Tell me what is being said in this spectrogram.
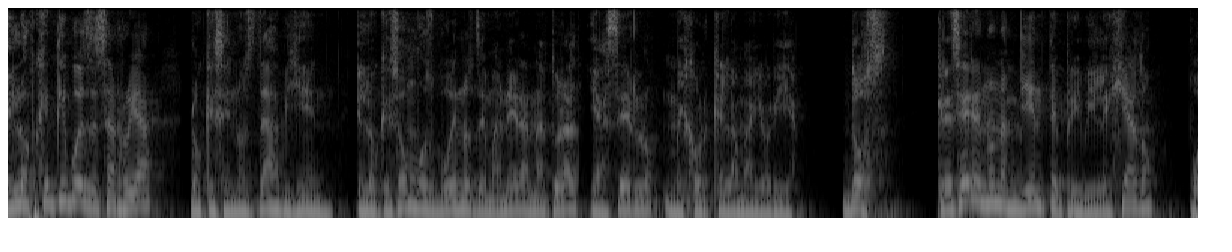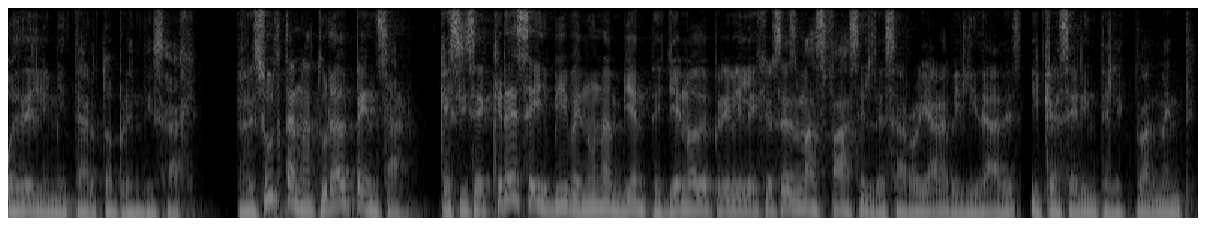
El objetivo es desarrollar lo que se nos da bien, en lo que somos buenos de manera natural y hacerlo mejor que la mayoría. 2. Crecer en un ambiente privilegiado puede limitar tu aprendizaje. Resulta natural pensar que si se crece y vive en un ambiente lleno de privilegios es más fácil desarrollar habilidades y crecer intelectualmente.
